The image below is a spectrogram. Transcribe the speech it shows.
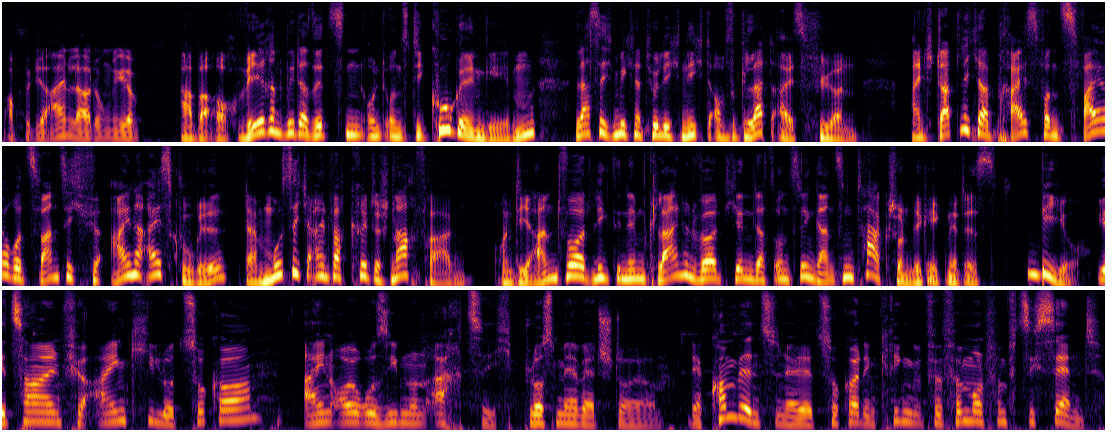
Auch für die Einladung hier. Aber auch während wir da sitzen und uns die Kugeln geben, lasse ich mich natürlich nicht aufs Glatteis führen. Ein stattlicher Preis von 2,20 Euro für eine Eiskugel? Da muss ich einfach kritisch nachfragen. Und die Antwort liegt in dem kleinen Wörtchen, das uns den ganzen Tag schon begegnet ist. Bio. Wir zahlen für ein Kilo Zucker 1,87 Euro plus Mehrwertsteuer. Der konventionelle Zucker, den kriegen wir für 55 Cent.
